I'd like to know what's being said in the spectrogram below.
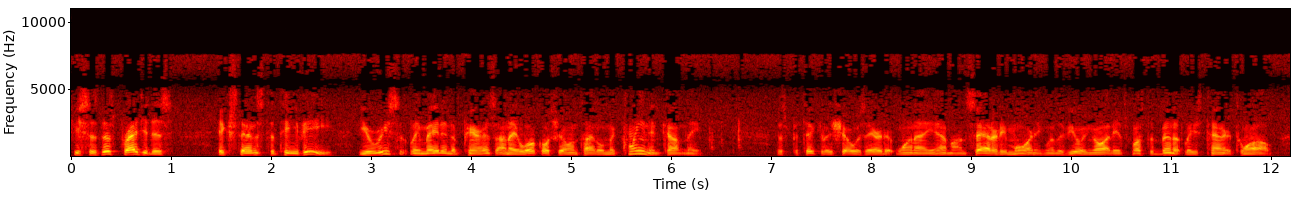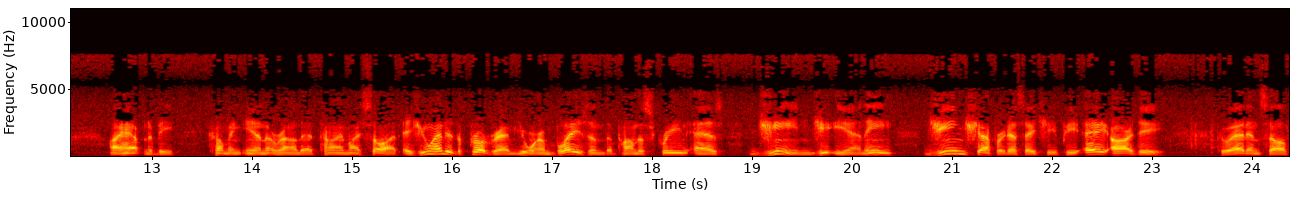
She says this prejudice extends to TV. You recently made an appearance on a local show entitled McLean and Company. This particular show was aired at 1 a.m. on Saturday morning when the viewing audience must have been at least 10 or 12. I happened to be coming in around that time. I saw it. As you entered the program, you were emblazoned upon the screen as Gene, G-E-N-E, Gene Shepard, S-H-E-P-A-R-D. To add insult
